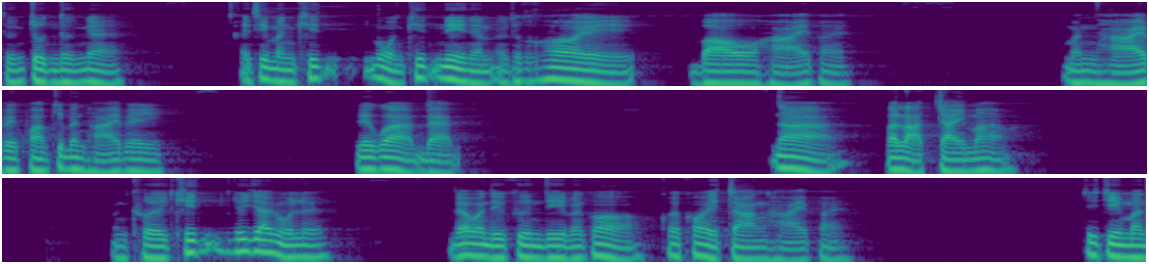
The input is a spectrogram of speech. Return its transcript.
ถึงจุดหนึ่งเนี่ย ไอ้ที่มันคิดโน่นคิดนี่เนี่ยมันจะค่อยเบาหายไป มันหายไปความคิดมันหายไป เรียกว่าแบบน่าประหลาดใจมาก มันเคยคิดเยอะแยะหมดเลย แล้ววันดีคืนดีมันก็ค่อยๆ จางหายไป จริงๆมัน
